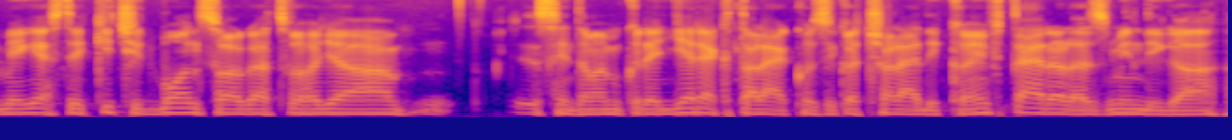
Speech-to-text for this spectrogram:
Még ezt egy kicsit boncolgatva, hogy a, szerintem amikor egy gyerek találkozik a családi könyvtárral, az mindig a,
